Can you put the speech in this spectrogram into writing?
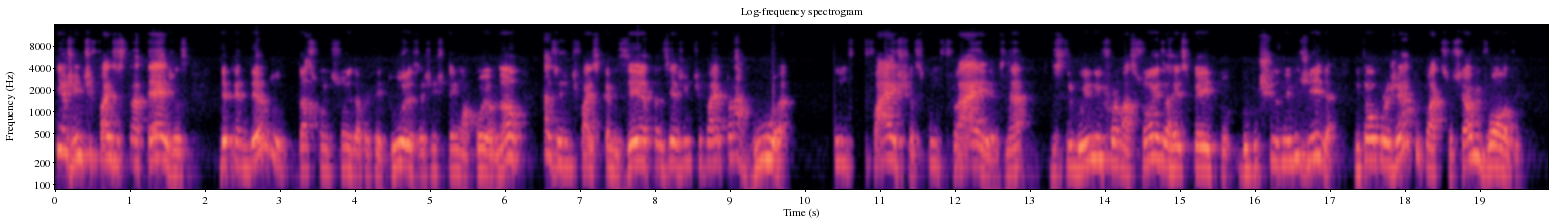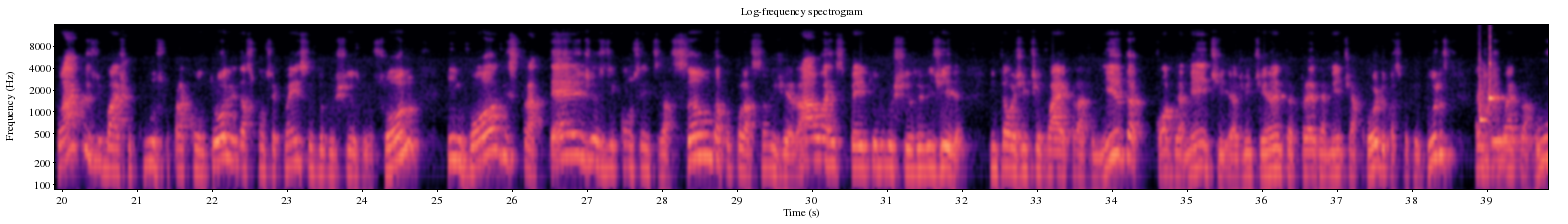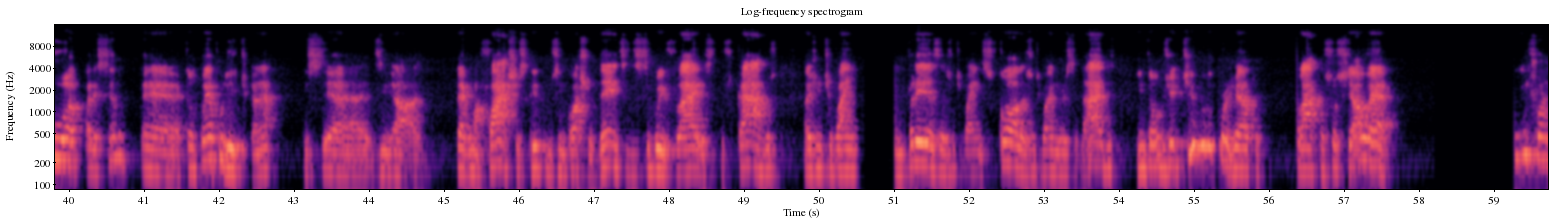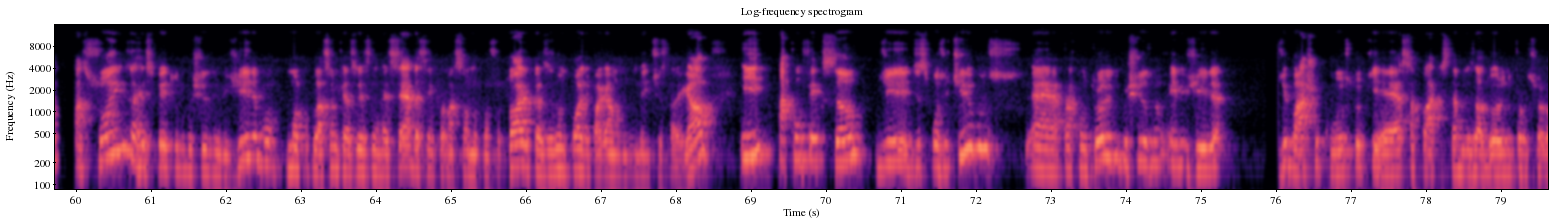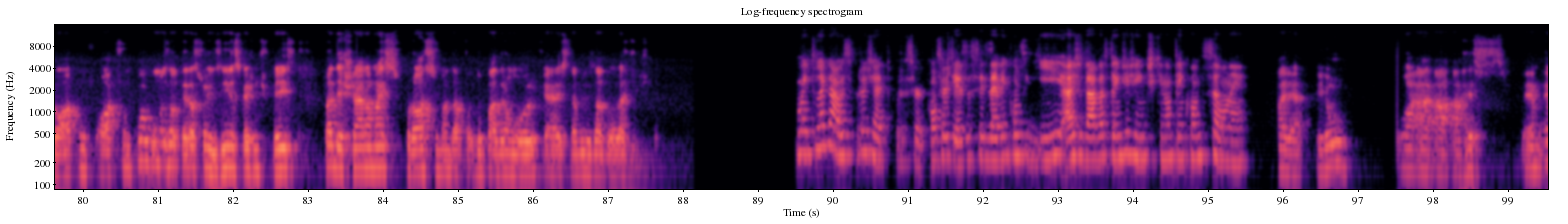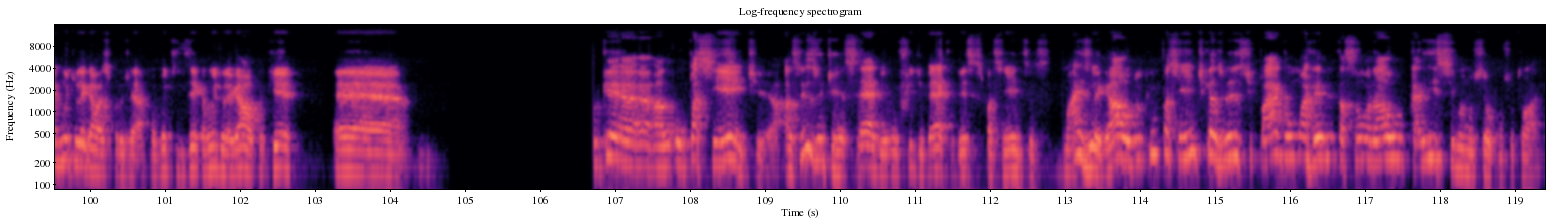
e a gente faz estratégias dependendo das condições da prefeitura, se a gente tem um apoio ou não, às vezes a gente faz camisetas e a gente vai para a rua com faixas, com flyers, né? distribuindo informações a respeito do bruxismo em vigília. Então, o projeto Placa Social envolve placas de baixo custo para controle das consequências do bruxismo no sono envolve estratégias de conscientização da população em geral a respeito do buchismo e vigília. Então, a gente vai para a avenida, obviamente, a gente entra previamente em acordo com as prefeituras, a gente vai para a rua, parecendo é, campanha política, né? É, pega uma faixa escrito nos encostos dentes, distribui flyers para os carros, a gente vai em empresas, a gente vai em escolas, a gente vai em universidades, então, o objetivo do projeto Placa Social é informações a respeito do buchismo vigília, uma população que às vezes não recebe essa informação no consultório, que às vezes não pode pagar um dentista legal, e a confecção de dispositivos é, para controle do buchismo em vigília de baixo custo, que é essa placa estabilizadora do professor Oxford, com algumas alterações que a gente fez para deixá-la mais próxima da, do padrão ouro, que é a estabilizadora rígida. Muito legal esse projeto, professor. Com certeza vocês devem conseguir ajudar bastante gente que não tem condição, né? Olha, eu. A, a, a, é, é, muito legal esse projeto. Eu vou te dizer que é muito legal, porque. É, porque é, o paciente, às vezes a gente recebe o feedback desses pacientes mais legal do que um paciente que às vezes te paga uma reabilitação oral caríssima no seu consultório.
